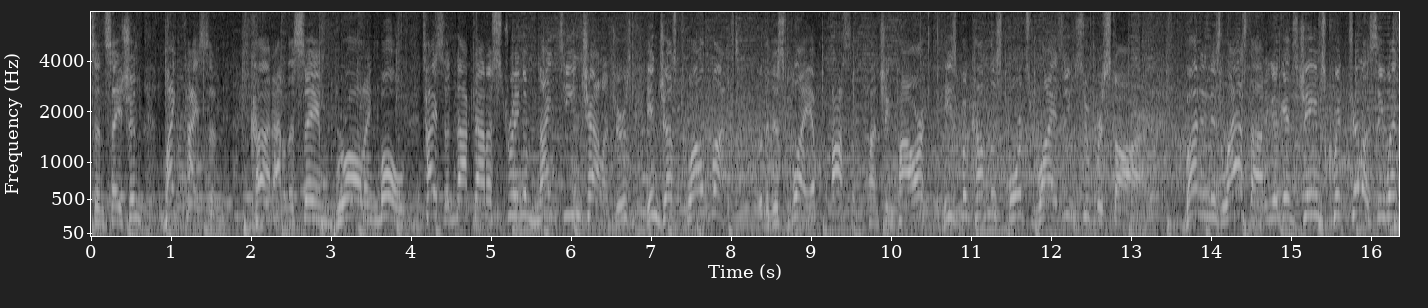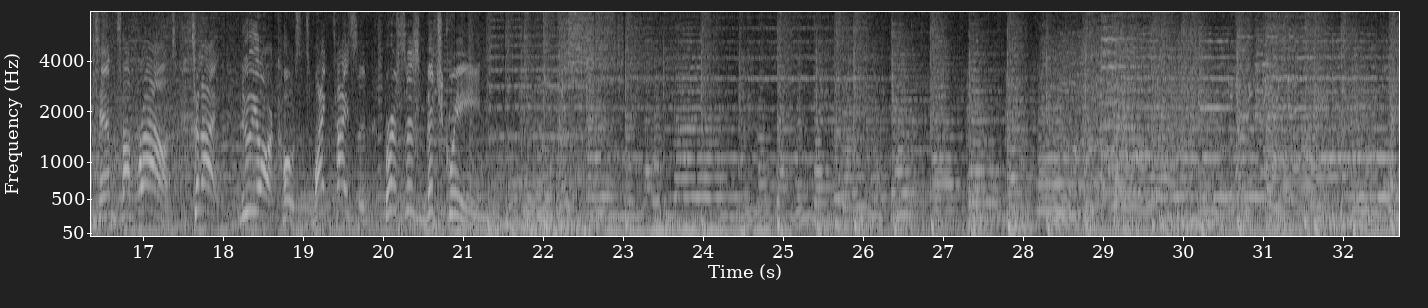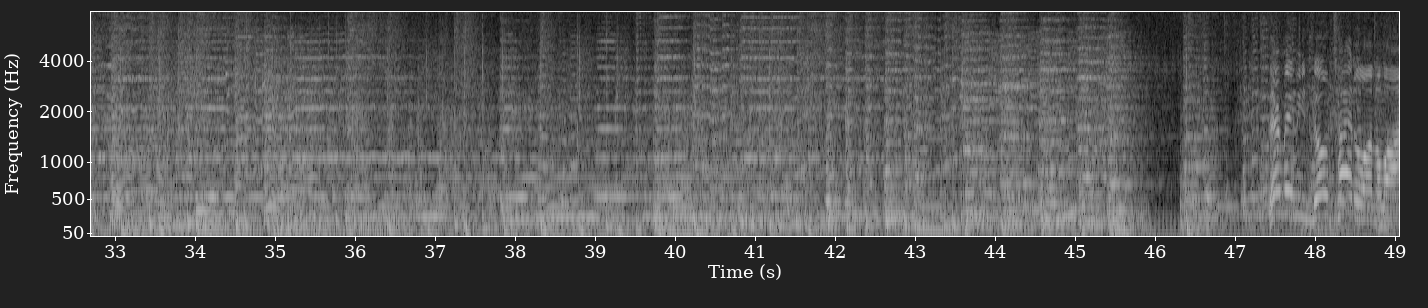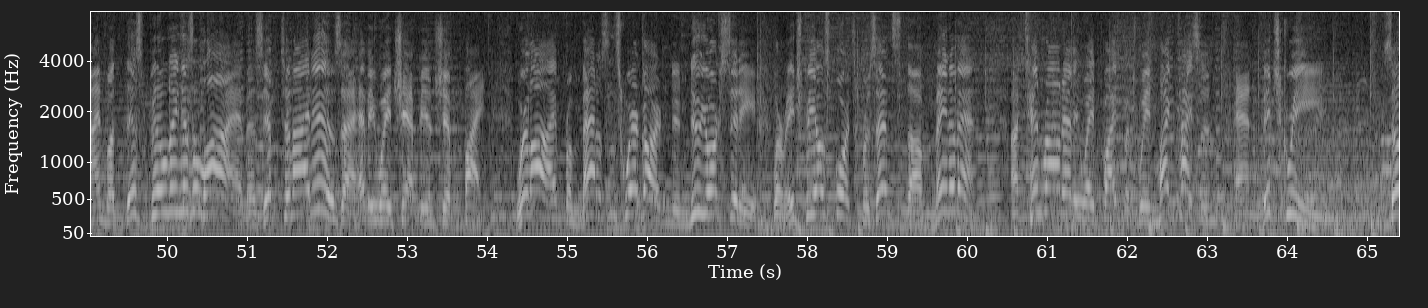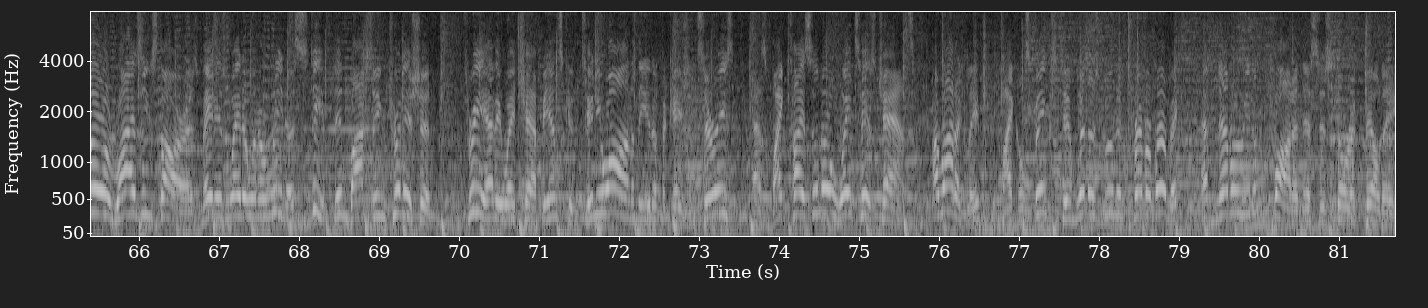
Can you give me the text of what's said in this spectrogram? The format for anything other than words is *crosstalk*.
sensation Mike Tyson. Cut out of the same brawling mold, Tyson knocked out a string of 19 challengers in just 12 months. With a display of awesome punching power, he's become the sport's rising superstar. But in his last outing against James Quick Tillis, he went 10 tough rounds. Tonight, New York hosts Mike Tyson versus Mitch Green. No title on the line, but this building is alive as if tonight is a heavyweight championship fight. We're live from Madison Square Garden in New York City, where HBO Sports presents the main event. A 10-round heavyweight fight between Mike Tyson and Mitch Green. So a rising star has made his way to an arena steeped in boxing tradition. Three heavyweight champions continue on in the Unification Series as Mike Tyson awaits his chance. Ironically, Michael Spinks, Tim Witherspoon, and Trevor Berbick have never even fought in this historic building.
